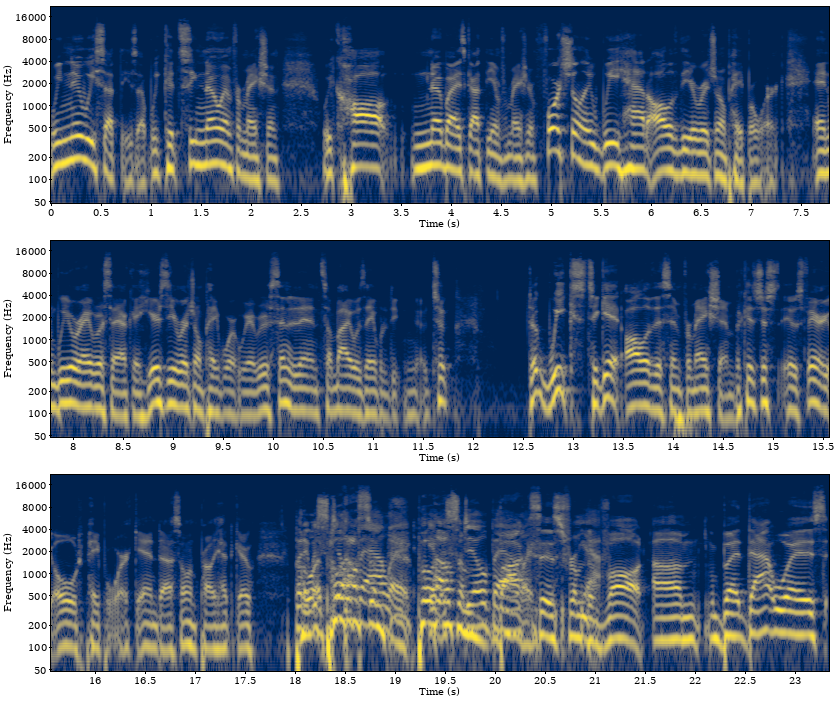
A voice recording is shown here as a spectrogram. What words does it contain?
We knew we set these up. We could see no information. We call, nobody's got the information. Fortunately, we had all of the original paperwork and we were able to say, okay, here's the original paperwork. We were able to send it in. Somebody was able to do, you know, it took, took weeks to get all of this information because just it was very old paperwork and uh, someone probably had to go But it pull, was pull still out valid. some, pull It out some still valid. boxes from Yeah. the vault um, but that was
